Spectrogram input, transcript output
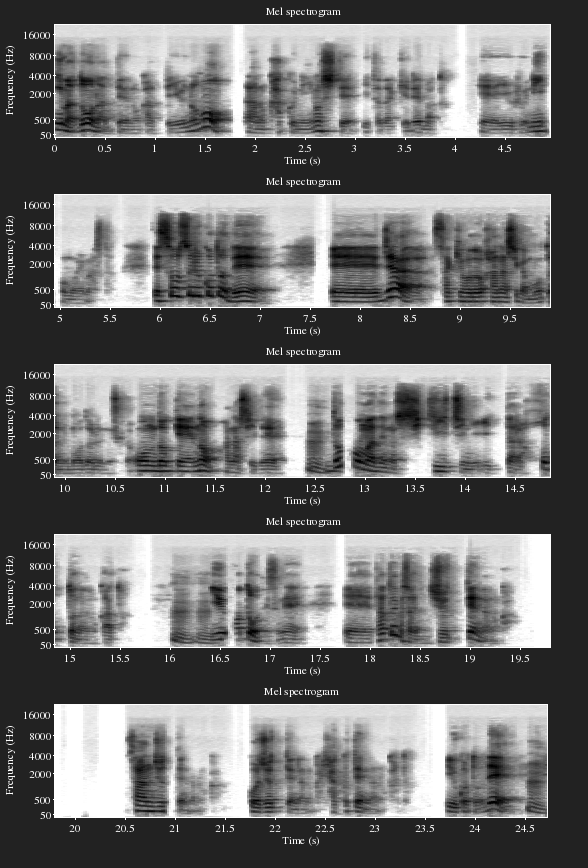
今どうなっているのかっていうのもあの確認をしていただければというふうに思いますと。でそうすることで、えー、じゃあ先ほど話が元に戻るんですけど温度計の話で、うん、どこまでの敷地に行ったらホットなのかということをですね、うんうん、えー、例えばさ10点なのか30点なのか50点なのか100点なのかということで、うん、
